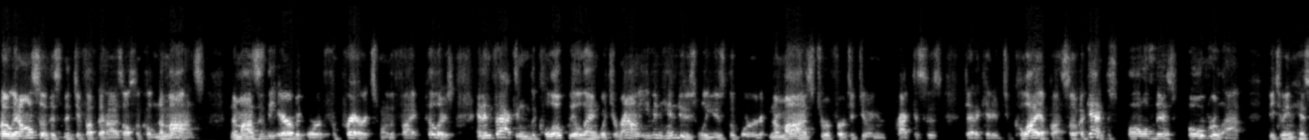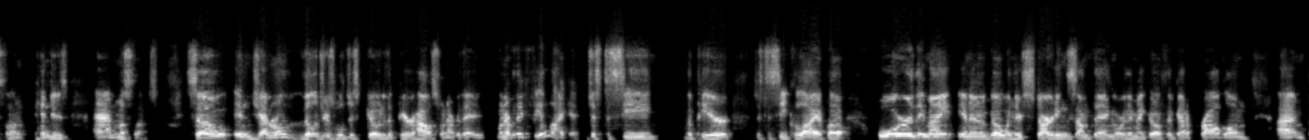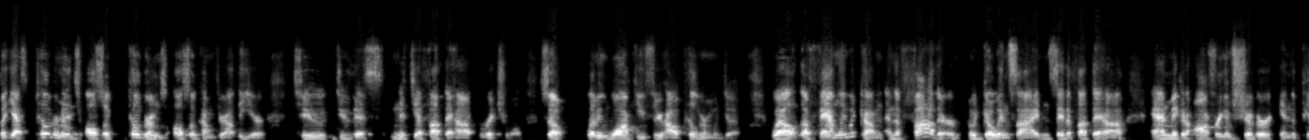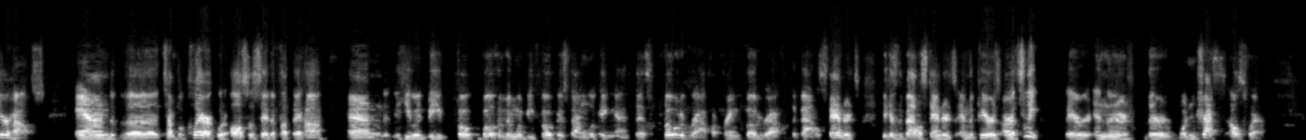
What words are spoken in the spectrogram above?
Oh, and also this Nitya Fateha is also called namaz. Namaz is the Arabic word for prayer. It's one of the five pillars. And in fact, in the colloquial language around, even Hindus will use the word namaz to refer to doing practices dedicated to Kulayapa. So again, there's all this overlap between Islam, Hindus and Muslims. So in general, villagers will just go to the pir house whenever they whenever they feel like it, just to see the pir, just to see Kulayapa. Or they might, you know, go when they're starting something, or they might go if they've got a problem. Um, but yes, pilgrimage also pilgrims also come throughout the year to do this Nitya Fateha ritual. So let me walk you through how a pilgrim would do it. Well, a family would come and the father would go inside and say the Fatiha and make an offering of sugar in the pir house. And the temple cleric would also say the Fatiha and he would be, both of them would be focused on looking at this photograph, a framed photograph of the battle standards, because the battle standards and the pirs are asleep. They're in their, their wooden chests elsewhere.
